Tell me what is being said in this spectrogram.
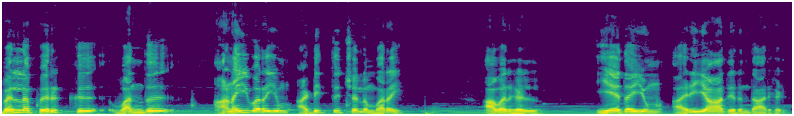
வெள்ள பெருக்கு வந்து அனைவரையும் அடித்துச் செல்லும் வரை அவர்கள் எதையும் அறியாதிருந்தார்கள்.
